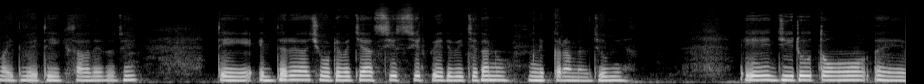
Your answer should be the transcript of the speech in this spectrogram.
ਬਾਈ ਦ ਵੇ ਦੇਖ ਸਕਦੇ ਤੁਸੀਂ। ਅਤੇ ਇੱਧਰ ਛੋਟੇ ਬੱਚੇ 80 80 ਰੁਪਏ ਦੇ ਵਿੱਚ ਤੁਹਾਨੂੰ ਨਿੱਕਰਾਂ ਮਿਲ ਜੂਗੀਆਂ। ਇਹ 0 ਤੋਂ ਅਹ,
